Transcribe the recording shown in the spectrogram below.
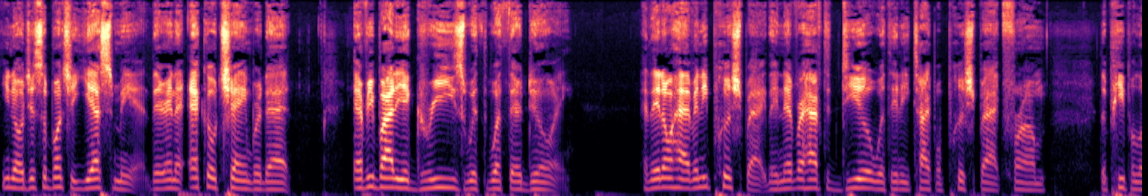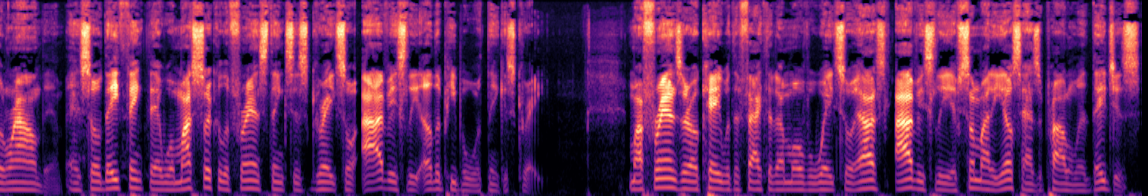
you know just a bunch of yes men. They're in an echo chamber that everybody agrees with what they're doing. And they don't have any pushback. They never have to deal with any type of pushback from the people around them. And so they think that, well, my circle of friends thinks it's great, so obviously other people will think it's great. My friends are okay with the fact that I'm overweight, so obviously if somebody else has a problem with it, they just,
